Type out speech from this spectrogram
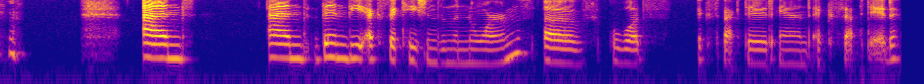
and and then the expectations and the norms of what's expected and accepted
